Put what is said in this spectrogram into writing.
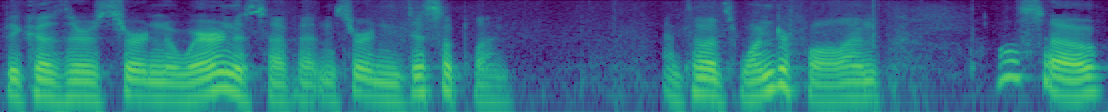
Because there's certain awareness of it and certain discipline. And so it's wonderful. And also,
